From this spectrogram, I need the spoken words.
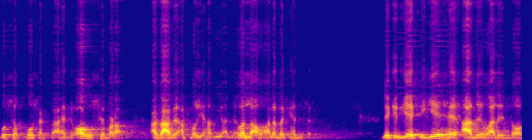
वो सब हो सकता है कि और उससे बड़ा आज़ाद अकबर यहाँ भी आ जाए। अल्लाह आलम, में कह नहीं सकते। लेकिन ये कि ये है आने वाले दौर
